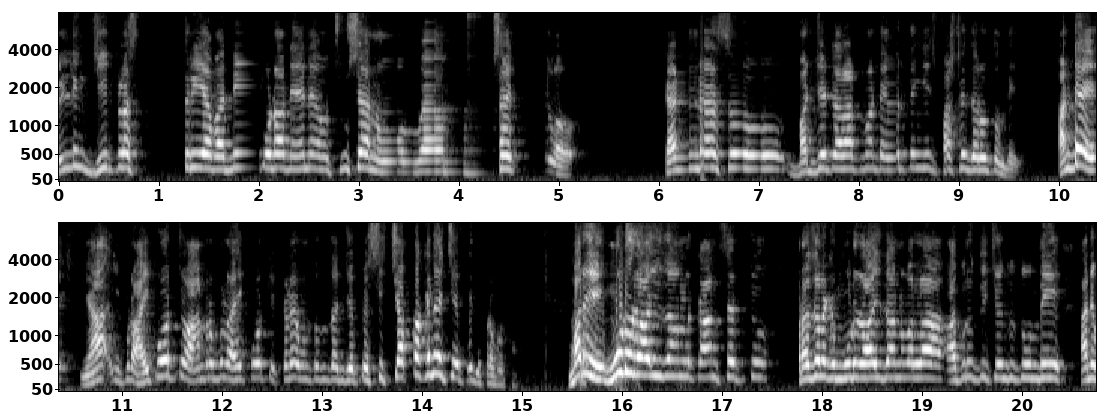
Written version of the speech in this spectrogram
building G plus three అవన్నీ కూడా నేను చూశాను వెబ్సైట్లో tenders budget allotment everything is first జరుగుతుంది. అంటే ఇప్పుడు హైకోర్టు ఆనరబుల్ హైకోర్టు ఇక్కడే ఉంటుందని చెప్పేసి చెప్పకనే చెప్పింది ప్రభుత్వం. మరి మూడు రాజధానుల కాన్సెప్ట్ ప్రజలకు మూడు రాజధానుల వల్ల అభివృద్ధి చెందుతుంది అని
